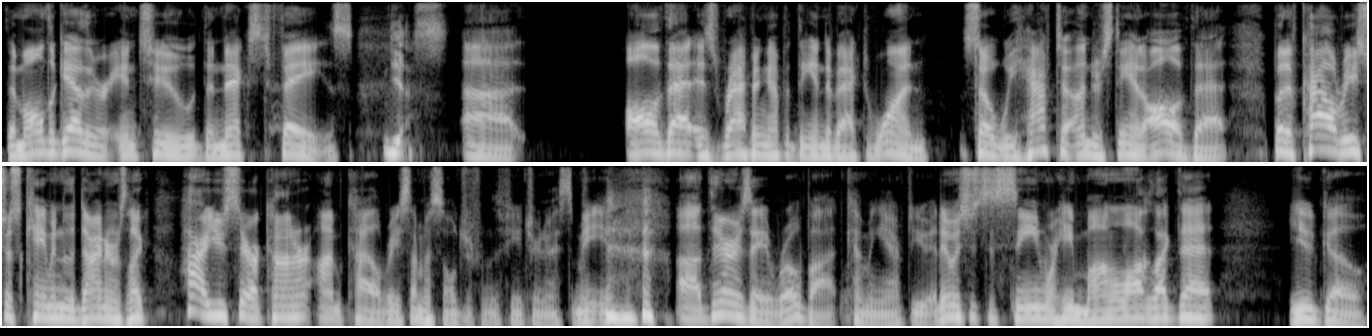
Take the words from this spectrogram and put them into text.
them all together into the next phase. Yes, Uh, all of that is wrapping up at the end of Act One. So we have to understand all of that. But if Kyle Reese just came into the diner and was like, Hi, are you Sarah Connor? I'm Kyle Reese. I'm a soldier from the future. Nice to meet you. uh, there is a robot coming after you. And it was just a scene where he monologued like that. You'd go,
